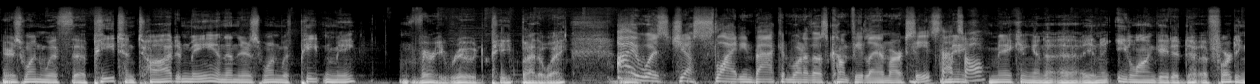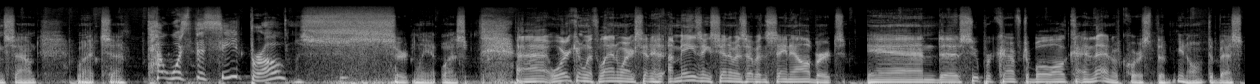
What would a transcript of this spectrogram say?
There's one with uh, Pete and Todd and me, and then there's one with Pete and me. Very rude, Pete, by the way. I was just sliding back in one of those comfy landmark seats. That's Ma- all. Making an, uh, an elongated uh, farting sound, but. That was the seat, bro. Certainly it was. Uh, working with Landmark Cinema, amazing cinemas up in St. Albert, and uh, super comfortable. All kind, and then of course the you know the best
